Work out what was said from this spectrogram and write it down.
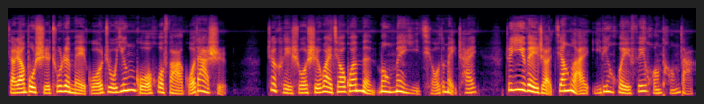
想让布什出任美国驻英国或法国大使。这可以说是外交官们梦寐以求的美差，这意味着将来一定会飞黄腾达。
